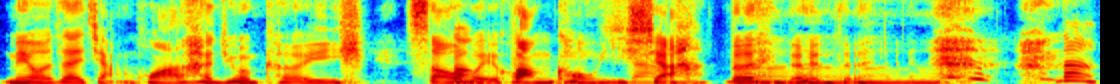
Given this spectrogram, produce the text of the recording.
没有在讲话，他就可以 稍微放空一下。一下对对对。嗯、那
